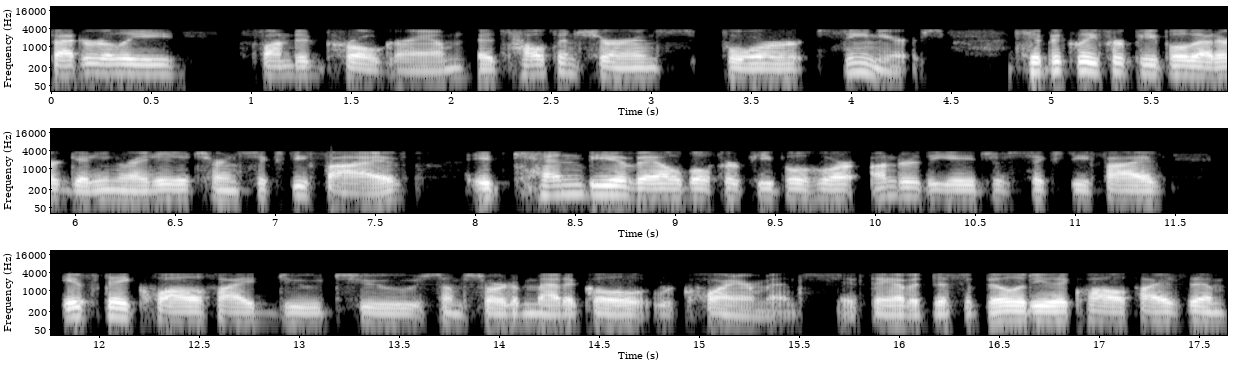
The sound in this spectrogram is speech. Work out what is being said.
federally funded program. It's health insurance for seniors typically for people that are getting ready to turn 65. It can be available for people who are under the age of 65 if they qualify due to some sort of medical requirements. If they have a disability that qualifies them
